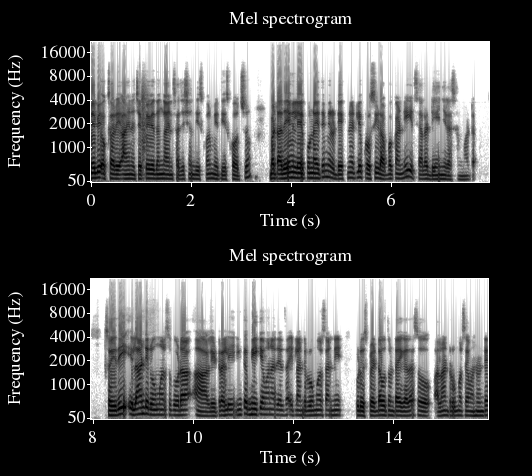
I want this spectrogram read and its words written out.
మేబీ ఒకసారి ఆయన చెప్పే విధంగా ఆయన సజెషన్ తీసుకొని మీరు తీసుకోవచ్చు. బట్ అదేమి లేకుండా అయితే మీరు డెఫినెట్లీ ప్రొసీడ్ అవ్వకండి. ఇట్స్ చాలా డేంజరస్ అన్నమాట. సో ఇది ఇలాంటి రూమర్స్ కూడా లిటరలీ ఇంకా మీకేమైనా తెలుసా? ఇట్లాంటి రూమర్స్ అన్ని ఇప్పుడు స్ప్రెడ్ అవుతుంటాయి కదా. సో అలాంటి రూమర్స్ ఏమైనా ఉంటే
